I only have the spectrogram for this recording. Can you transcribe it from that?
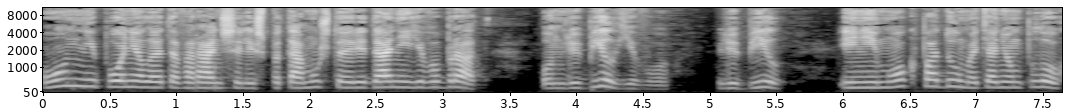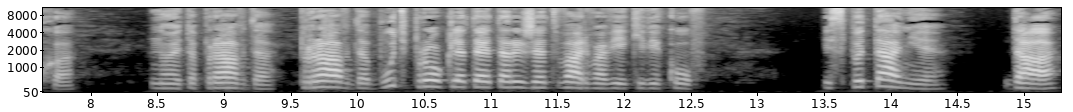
Он не понял этого раньше лишь потому, что Эридани его брат. Он любил его, любил, и не мог подумать о нем плохо. Но это правда, правда, будь проклята эта рыжая тварь во веки веков. Испытание. Да,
